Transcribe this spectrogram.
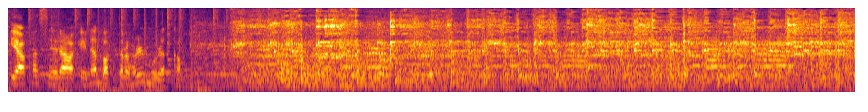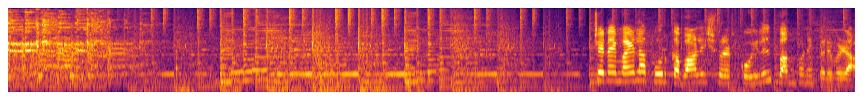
தியாகசேரா என பக்தர்கள் முழக்கம். சென்னை மயிலாப்பூர் கபாலீஸ்வரர் கோயிலில் பங்குனி பெருவிழா.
